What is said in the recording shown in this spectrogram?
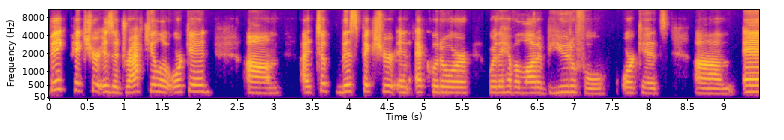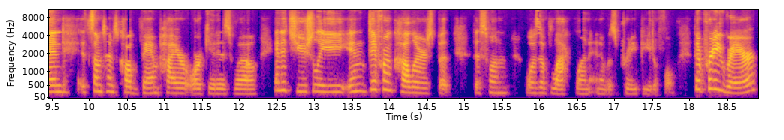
big picture is a Dracula orchid. Um, I took this picture in Ecuador where they have a lot of beautiful orchids um, and it's sometimes called vampire orchid as well. And it's usually in different colors but this one was a black one and it was pretty beautiful. They're pretty rare.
